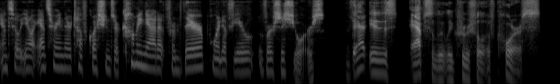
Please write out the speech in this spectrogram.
And so, you know, answering their tough questions or coming at it from their point of view versus yours. That is absolutely crucial, of course.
